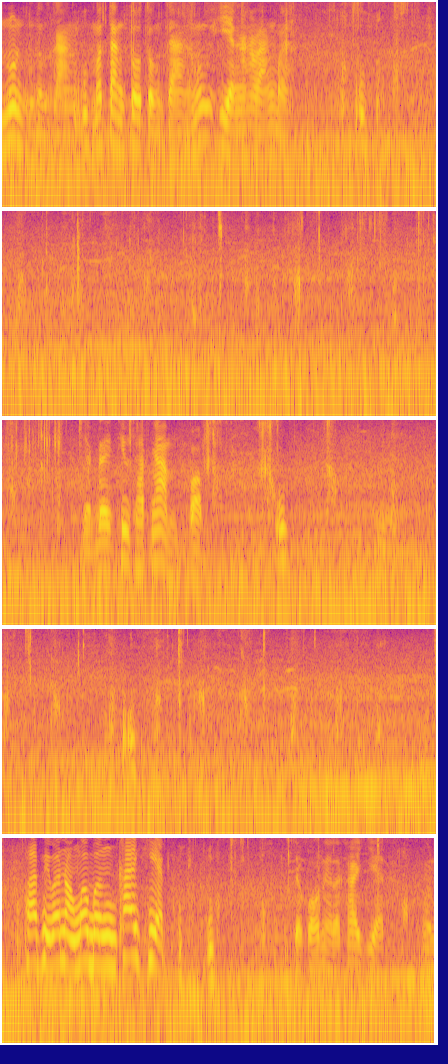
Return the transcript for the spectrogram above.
นนุ่นอยู่ตรงกลางมาตั้งโต๊ะตรงกลางมันเอียงข้างหลังไปอยากได้ทิวทัศน์งามปอบ พาพี่ว่าน้องมาเบิ่งค่ายเขียดเจ้าของเนี่ยละค่ายเกียรติมัน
